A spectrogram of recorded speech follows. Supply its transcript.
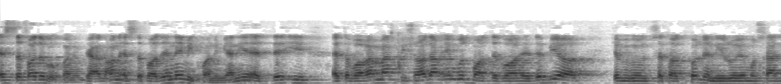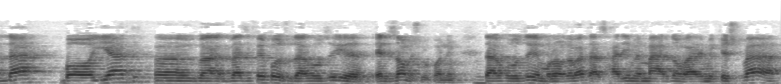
استفاده بکنیم که الان استفاده نمی کنیم یعنی ادعی اتفاقا من پیشنهادم این بود ماده واحده بیاد که ستاد کل نیروی مسلح باید وظیفه خودش رو در حوزه الزامش بکنیم. در حوزه مراقبت از حریم مردم و حریم کشور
